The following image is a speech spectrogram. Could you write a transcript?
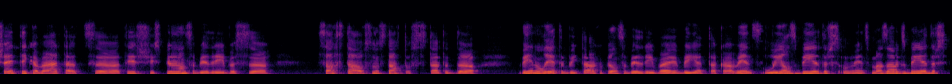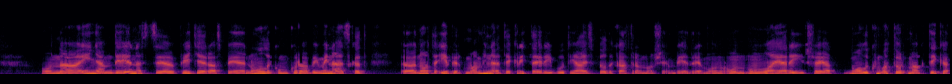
šeit tika vērtēts tieši šīs pilnsabiedrības sastāvs un status. Tātad, Viena lieta bija tā, ka pilnsabiedrībai bija viens liels biedrs un viens mazāks biedrs. Uh, Un uh, ieņēmuma dienests pieķērās pie nolikuma, kurā bija minēts, ka uh, note, iepirkumā minētie kriteriji būtu jāizpilda katram no šiem biedriem. Un, un, un lai arī šajā nolikumā turpmāk tika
